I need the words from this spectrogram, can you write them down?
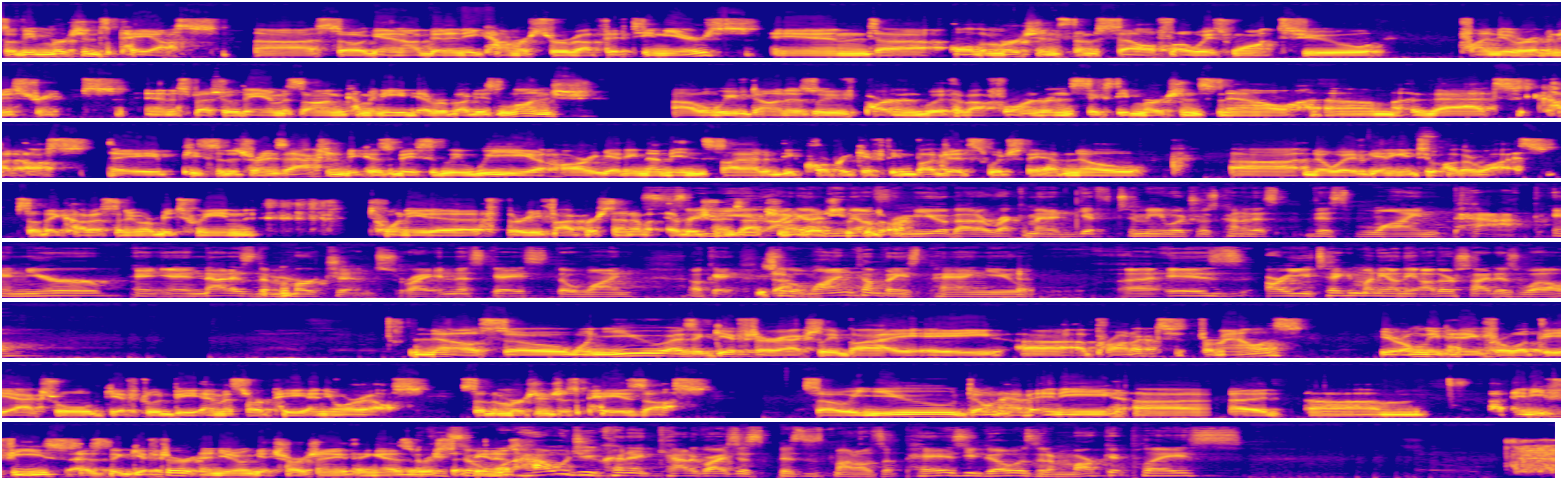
So the merchants pay us. Uh, so again, I've been in e-commerce for about 15 years, and uh, all the merchants themselves always want to find new revenue streams. And especially with Amazon coming to eat everybody's lunch, uh, what we've done is we've partnered with about 460 merchants now um, that cut us a piece of the transaction because basically we are getting them inside of the corporate gifting budgets, which they have no uh, no way of getting into otherwise. So they cut us anywhere between 20 to 35 percent of every so transaction. I got an email from you about a recommended gift to me, which was kind of this this wine pack, and you're and, and that is the merchant, right? In this case, the wine. Okay, exactly. so the wine company's paying you. Uh, is are you taking money on the other side as well? No. So when you, as a gifter, actually buy a uh, a product from Alyce, you're only paying for what the actual gift would be MSRP anywhere else. So the merchant just pays us. So you don't have any uh, um, any fees as the gifter, and you don't get charged anything as a okay, recipient. So how would you kind of categorize this business model? Is it pay as you go? Is it a marketplace?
